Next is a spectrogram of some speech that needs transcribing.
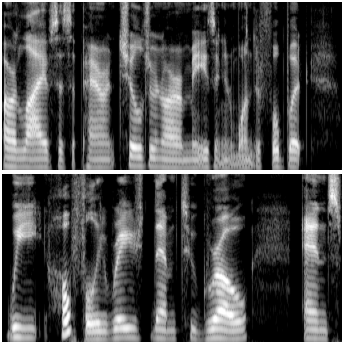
our lives as a parent. Children are amazing and wonderful, but we hopefully raise them to grow and,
